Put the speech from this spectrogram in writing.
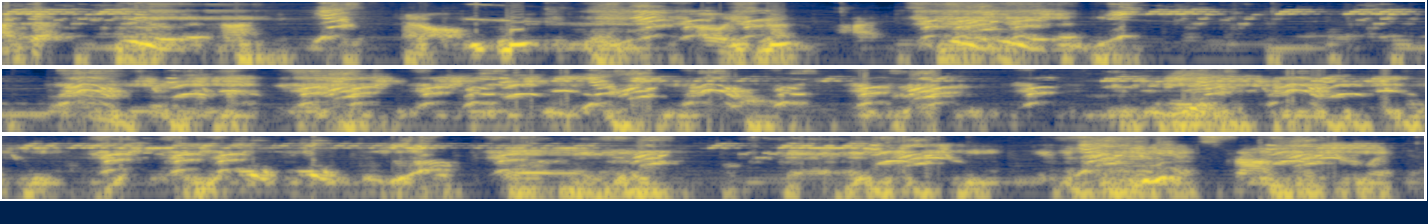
Not that. Not at all. Oh, he's got. Okay. Okay. Strong with it.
